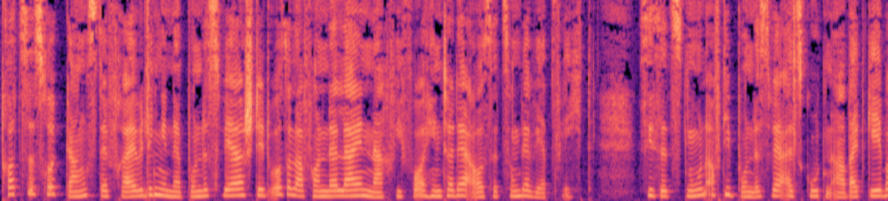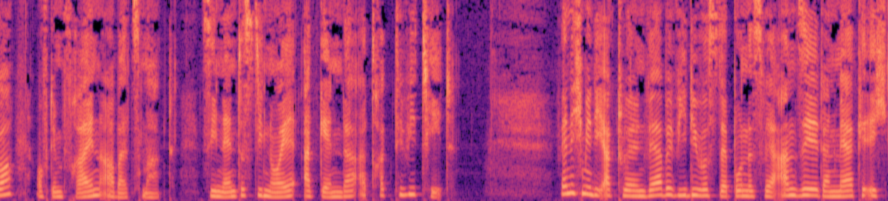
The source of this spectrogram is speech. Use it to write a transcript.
Trotz des Rückgangs der Freiwilligen in der Bundeswehr steht Ursula von der Leyen nach wie vor hinter der Aussetzung der Wehrpflicht. Sie setzt nun auf die Bundeswehr als guten Arbeitgeber auf dem freien Arbeitsmarkt. Sie nennt es die neue Agenda Attraktivität. Wenn ich mir die aktuellen Werbevideos der Bundeswehr ansehe, dann merke ich,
